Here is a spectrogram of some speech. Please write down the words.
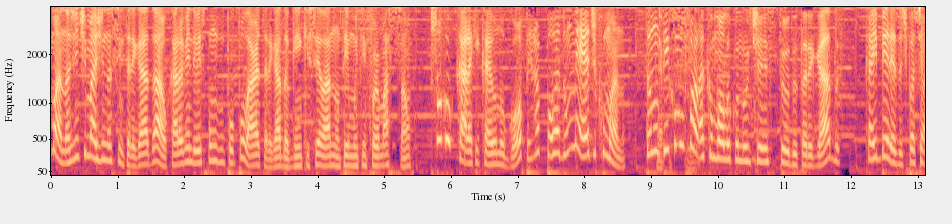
mano, a gente imagina assim, tá ligado? Ah, o cara vendeu isso pra um popular, tá ligado? Alguém que, sei lá, não tem muita informação. Só que o cara que caiu no golpe era a porra de um médico, mano. Então não, Não é tem como possível. falar que o maluco não tinha estudo, tá ligado? Caí, beleza, tipo assim, ó,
